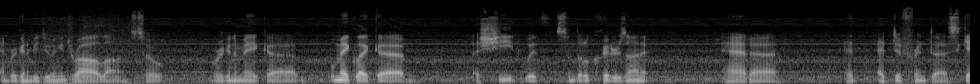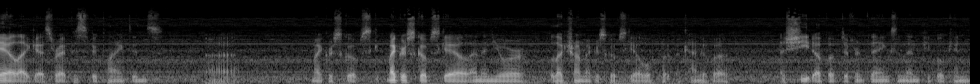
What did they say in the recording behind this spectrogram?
and we're going to be doing a draw along. So we're going to make a, we'll make like a, a sheet with some little critters on it at a at, at different uh, scale, I guess, right? Pacific Plankton's uh, microscope microscope scale, and then your electron microscope scale We'll put a kind of a, a sheet up of different things, and then people can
